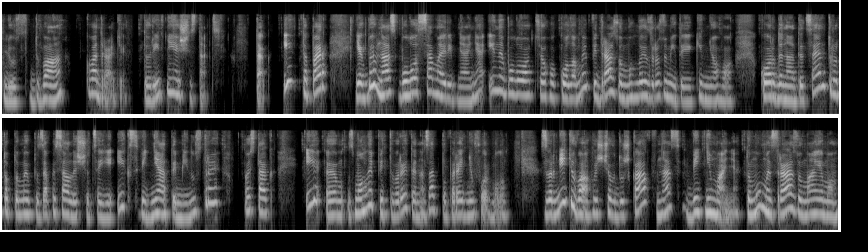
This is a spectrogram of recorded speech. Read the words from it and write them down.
плюс 2 в квадраті, дорівнює 16. Так, і тепер, якби в нас було саме рівняння і не було цього кола, ми б відразу могли зрозуміти, які в нього координати центру, тобто ми б записали, що це є х відняти мінус 3, ось так, і е, змогли б відтворити назад попередню формулу. Зверніть увагу, що в дужках в нас віднімання, тому ми зразу маємо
